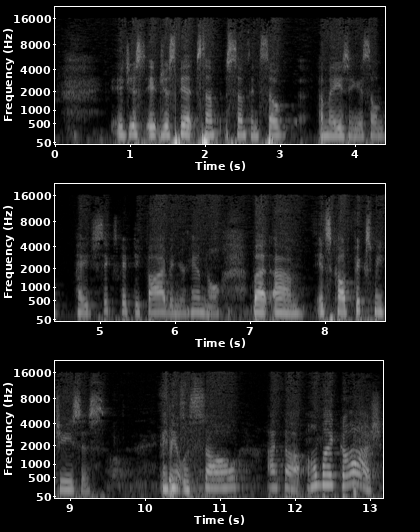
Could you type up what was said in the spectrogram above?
it just it just fit some, something so amazing. It's on page 655 in your hymnal, but um, it's called "Fix Me, Jesus," and Fix it was so. I thought, oh my gosh,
